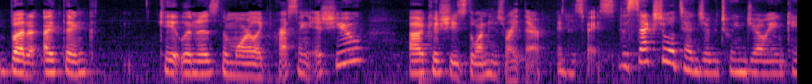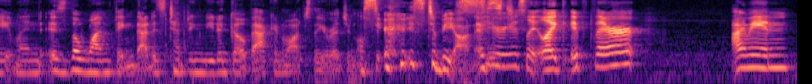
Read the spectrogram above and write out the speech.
but I think Caitlin is the more like pressing issue uh, because she's the one who's right there in his face. The sexual tension between Joey and Caitlin is the one thing that is tempting me to go back and watch the original series, to be honest. Seriously, like if they're, I mean,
